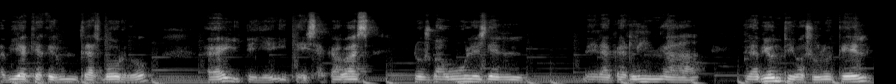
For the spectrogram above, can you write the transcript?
había que hacer un transbordo ¿eh? y, te, y, te, sacabas los baúles del, de la carlinga del avión, te ibas a un hotel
